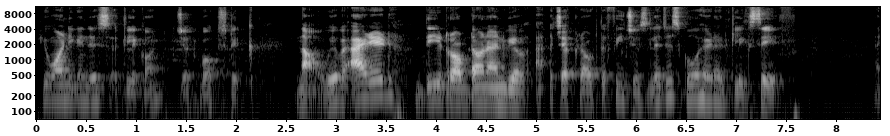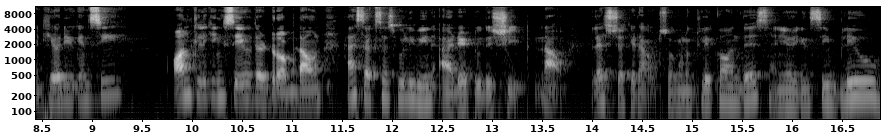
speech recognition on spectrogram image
If you want you can just click on checkbox tick. Now we have added the drop down and we have checked out the features. Let's just go ahead and click save. And here you can see on clicking save the drop down has successfully been added to the sheet. Now let's check it out. So I'm going to click on this and here you can see blue,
